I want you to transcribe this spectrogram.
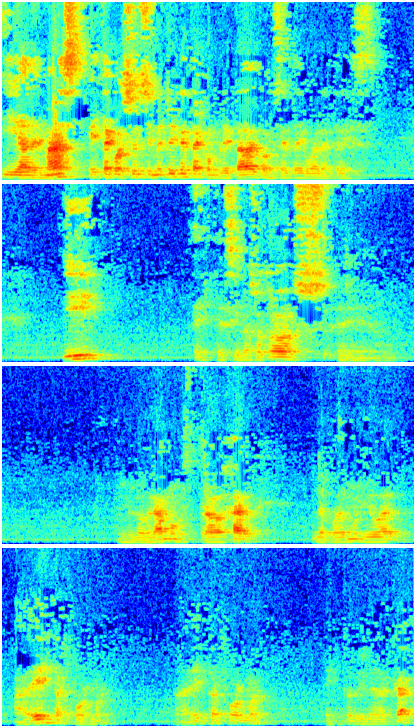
y además esta ecuación simétrica está completada con z igual a 3. Y este, si nosotros eh, logramos trabajar, la podemos llevar a esta forma, a esta forma, esto viene de acá,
